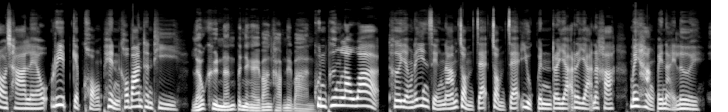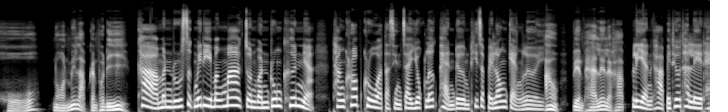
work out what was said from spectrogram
รอช้าแล้ว รีบเก็บของเพ่นเข้าบ้านทันที แล้วคืนนั้นเป็นยังไงบ้างครับในบ้าน คุณพึ่งเล่าว่า เธอยังได้ยินเสียงน้ำจ่อมแจ๊ะจ่อมแจ๊ะอยู่เป็นระยะระยะนะคะ ไม่ห่างไปไหนเลย โห นอนไม่หลับกันพอดี ค่ะ มันรู้สึกไม่ดีมากๆ จนวันรุ่งขึ้นเนี่ยทั้งครอบครัวตัดสินใจยกเลิกแผนเดิมที่จะไปล่องแก่งเลย อ้าว เปลี่ยนแผนเลยเหรอครับ เปลี่ยนค่ะไปเที่ยวทะเลแท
